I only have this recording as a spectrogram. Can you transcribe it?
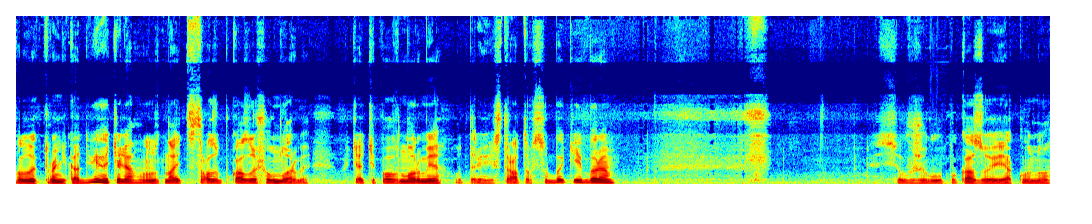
електроніка двигателя, навіть одразу показує, що в нормі. Хоча типу, в нормі от реєстратор событий беремо. Все вживу показує, як воно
